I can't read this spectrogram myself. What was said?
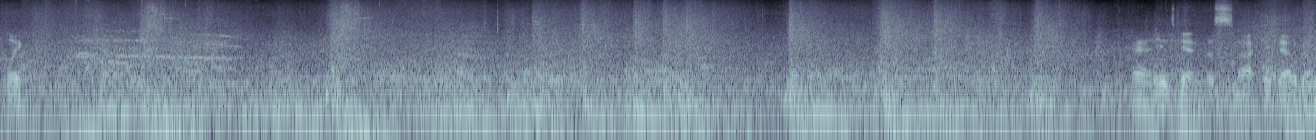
Quickly. And he's getting the snot kicked out of him.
